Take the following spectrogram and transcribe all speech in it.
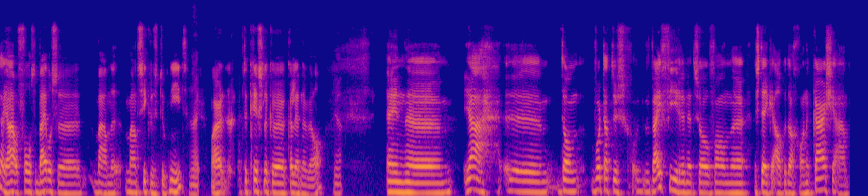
Nou ja, of volgens de Bijbelse maanden, maandcyclus natuurlijk niet. Nee. Maar op de christelijke kalender wel. Ja. En ehm, ja, ehm, dan wordt dat dus. Wij vieren het zo van. eh, we steken elke dag gewoon een kaarsje aan.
